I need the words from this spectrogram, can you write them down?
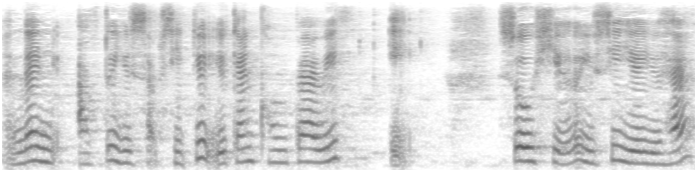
and then after you substitute you can compare with 8 so here you see here you have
